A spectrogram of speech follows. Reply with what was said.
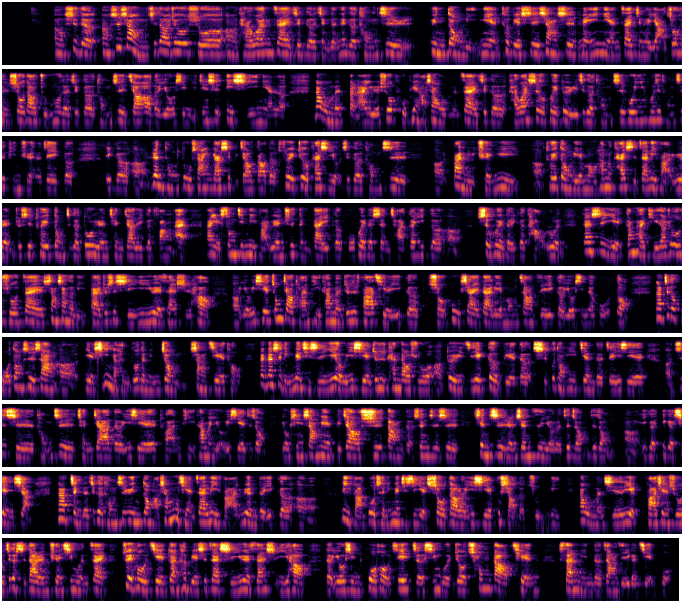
嗯，是的，嗯，事实上我们知道，就是说，嗯，台湾在这个整个那个同志运动里面，特别是像是每一年在整个亚洲很受到瞩目的这个同志骄傲的游行，已经是第十一年了。那我们本来以为说，普遍好像我们在这个台湾社会对于这个同志婚姻或是同志平权的这一个一个呃认同度上，应该是比较高的，所以就开始有这个同志。呃，伴侣权益呃推动联盟，他们开始在立法院就是推动这个多元成交的一个方案，那也送进立法院去等待一个国会的审查跟一个呃社会的一个讨论。但是也刚才提到，就是说在上上个礼拜，就是十一月三十号，呃有一些宗教团体，他们就是发起了一个守护下一代联盟这样子一个游行的活动。那这个活动事实上呃也吸引了很多的民众上街头。但但是里面其实也有一些就是看到说呃对于这些个别的持不同意见的这一些呃支持同志成家的一些团体，他们有一些这种游行上面比较适当的，甚至是限制人身自由的这种这种呃一个一个现象。那整个这个同志运动好像目前在立法院的一个呃。立法过程里面，其实也受到了一些不小的阻力。那我们其实也发现说，这个十大人权新闻在最后阶段，特别是在十一月三十一号的游行过后，这一则新闻就冲到前三名的这样子一个结果。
